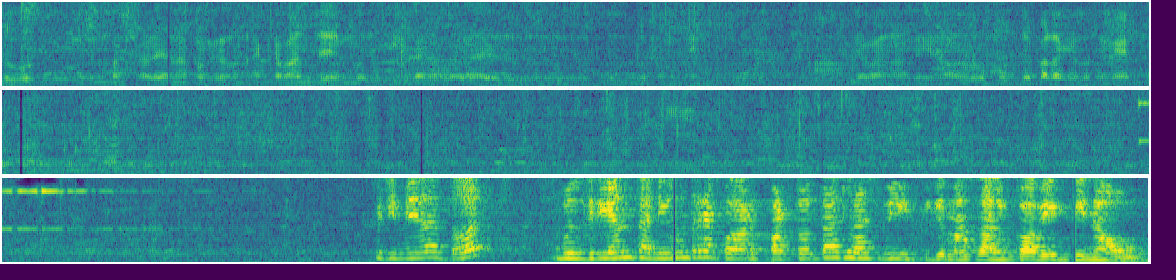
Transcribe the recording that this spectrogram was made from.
Luego os pasaré, Ana, porque acaban de modificar ahora el, el documento. Le van a leer. Ahora lo pondré para que lo tengáis Primer de tot, voldríem tenir un record per totes les víctimes del Covid-19,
